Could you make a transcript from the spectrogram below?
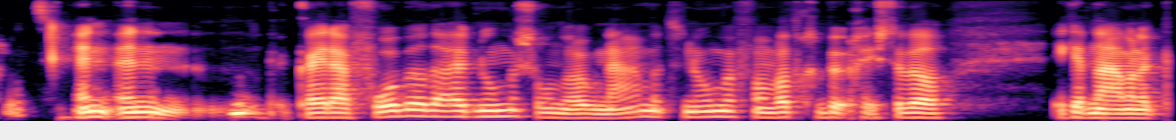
klopt. En, en kan je daar voorbeelden uit noemen, zonder ook namen te noemen? Van wat gebeurt Is er wel... Ik heb namelijk,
